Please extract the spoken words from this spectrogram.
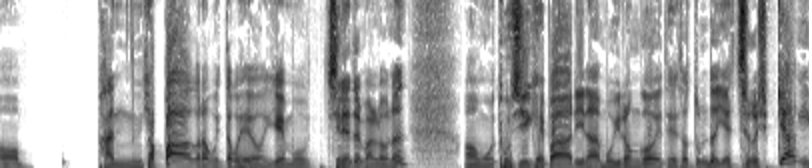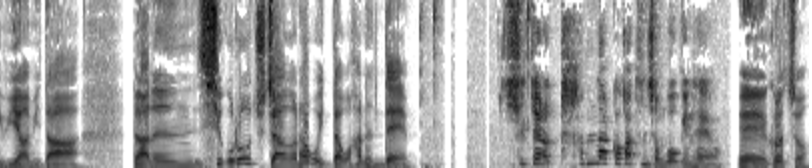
어, 반 협박을 하고 있다고 해요. 이게 뭐 지네들 말로는 어 뭐 도시 개발이나 뭐 이런 거에 대해서 좀 더 예측을 쉽게 하기 위함이다. 라는 식으로 주장을 하고 있다고 하는데 실제로 탐날 것 같은 정보긴 해요. 예, 그렇죠.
